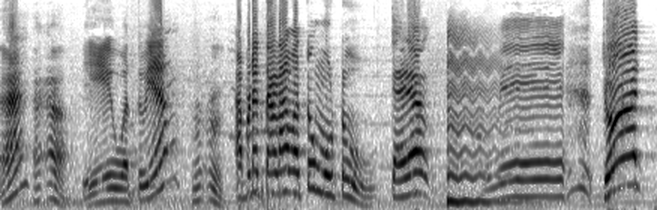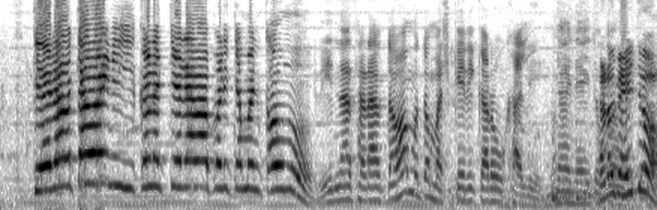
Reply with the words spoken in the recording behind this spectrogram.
હા હા. એવું હતું એમ? આપણે તળાવ હતું મોટું. તળાવ? જો ચેડાવતા હોય ને ઈ કણ તેરાવા પડી તમને કહું હું. રીના ચડાવતા હો હું તો મશ્કરી કરું ખાલી. ના ના બેહી જાઓ.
